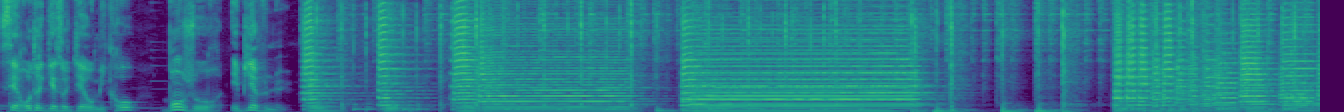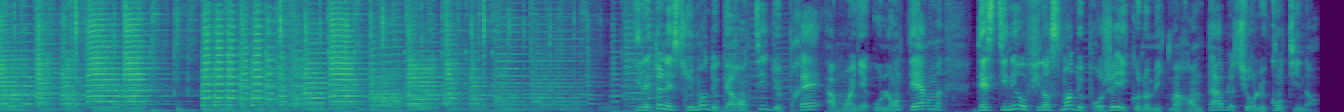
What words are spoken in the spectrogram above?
c'est Rodriguez Odier au micro. Bonjour et bienvenue. Il est un instrument de garantie de prêts à moyen ou long terme destiné au financement de projets économiquement rentables sur le continent.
